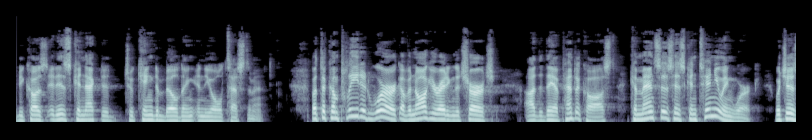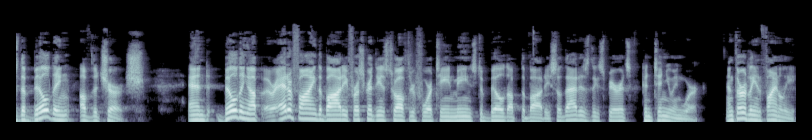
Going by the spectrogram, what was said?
because it is connected to kingdom building in the Old Testament. But the completed work of inaugurating the church on the day of Pentecost commences his continuing work, which is the building of the church. And building up or edifying the body, 1 Corinthians 12 through 14, means to build up the body. So that is the Spirit's continuing work. And thirdly and finally,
